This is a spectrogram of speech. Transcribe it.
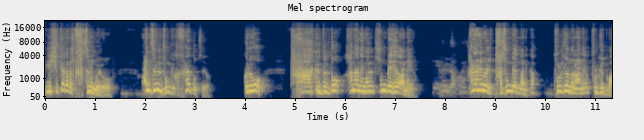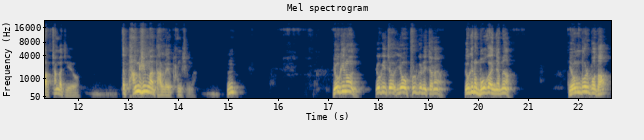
이 십자가를 다 쓰는 거예요. 안 쓰는 종교가 하나도 없어요. 그리고 다 그들도 하나님을 숭배해요, 안 해요? 하나님을 다 숭배한다니까? 불교는 안 해요? 불교도 마찬가지예요. 근데 방식만 달라요, 방식만. 응? 여기는, 여기 저, 요 불교는 있잖아요. 여기는 뭐가 있냐면, 연불보다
